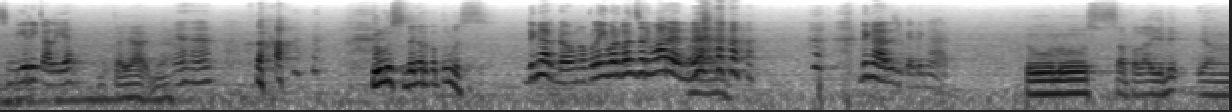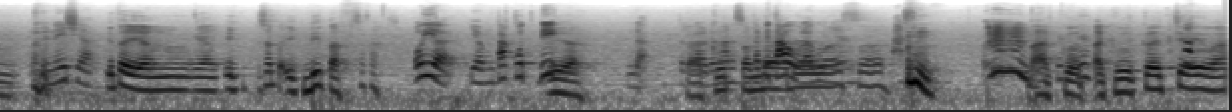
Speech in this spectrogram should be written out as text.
sendiri kali ya. Kayaknya. Aha. Tulus dengar ke Tulus. Dengar dong, apalagi baru konser kemarin. Ah. dengar juga dengar. Tulus apa lagi di yang Indonesia. itu yang yang ik, siapa Ikditaf siapa? Oh iya, yang takut di Iya. enggak terlalu Takut dengar sih, tapi tahu lagunya. Takut aku kecewa.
